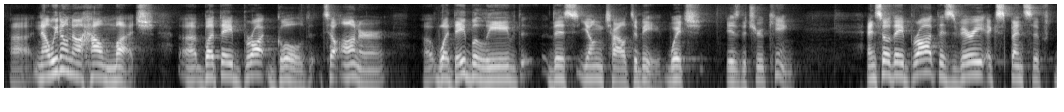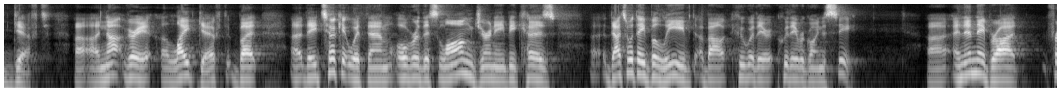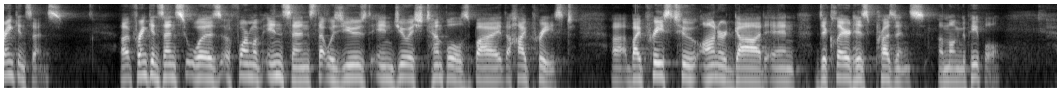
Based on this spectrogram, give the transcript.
Uh, now, we don't know how much, uh, but they brought gold to honor uh, what they believed this young child to be, which is the true king. And so they brought this very expensive gift, a not very light gift, but they took it with them over this long journey because that's what they believed about who, were there, who they were going to see. Uh, and then they brought frankincense. Uh, frankincense was a form of incense that was used in Jewish temples by the high priest, uh, by priests who honored God and declared his presence among the people.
